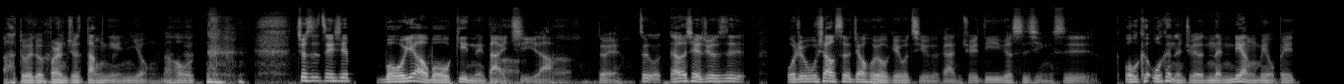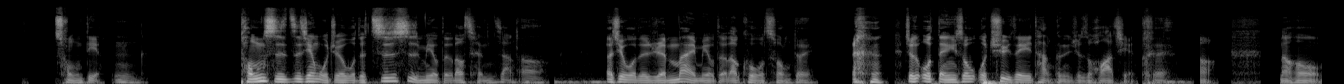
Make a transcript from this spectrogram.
啊，对对，不然就是当年勇，然后 就是这些不要不紧的代际啦。对，这个而且就是我觉得无效社交会有给我几个感觉。第一个事情是我可我可能觉得能量没有被充电，嗯，同时之间我觉得我的知识没有得到成长啊，而且我的人脉没有得到扩充。对，就是我等于说我去这一趟可能就是花钱，对啊，然后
